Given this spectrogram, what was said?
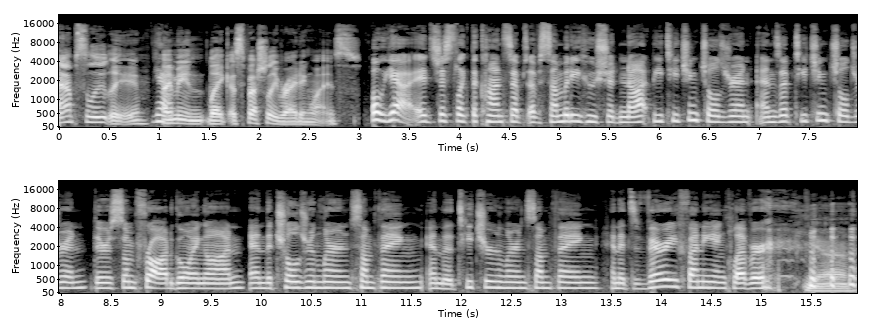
Absolutely. Yeah. I mean, like, especially writing wise. Oh yeah, it's just like the concept of somebody who should not be teaching children ends up teaching children. There's some fraud going on and the children learn something and the teacher learns something and it's very funny and clever. Yeah.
